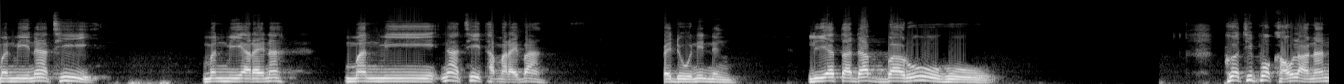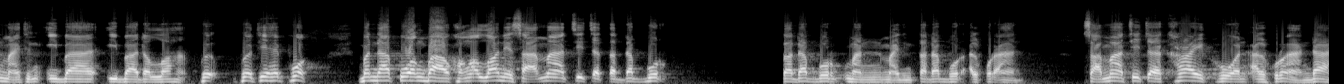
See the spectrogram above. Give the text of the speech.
มันมีหน้าที่มันมีอะไรนะ มันมีหน้าที่ทำอะไรบ้าง ไปดูนิดหนึ่งเลียตดับบารูหูเพื่อที่พวกเขาเหล่านั้นหมายถึงอิบาอิบาดัลลอฮ์เพื่อเพื่อที่ให้พวกบรรดาปวงบ่าวของอัลลอฮ์เนี่ยสามารถที่จะตะดับบุร ตะดับบุรมันหมายถึงตะดับบุรอัลกุรอาน สามารถที่จะใคร่ครวญอัลกุรอานได้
